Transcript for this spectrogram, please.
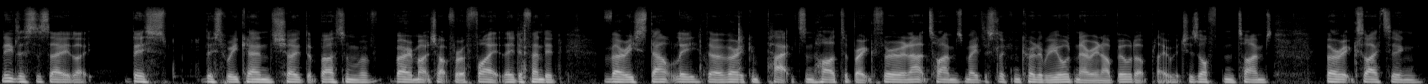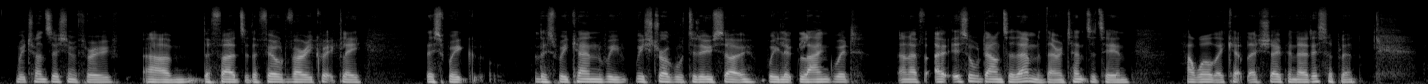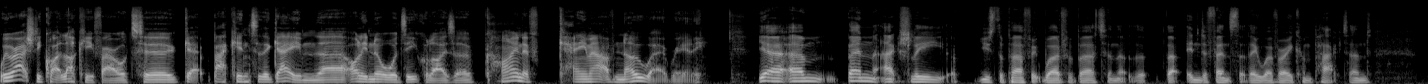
Needless to say, like this this weekend showed that Burton were very much up for a fight. They defended very stoutly. They were very compact and hard to break through, and at times made us look incredibly ordinary in our build-up play, which is oftentimes very exciting. We transition through um, the thirds of the field very quickly. This week, this weekend, we we struggled to do so. We looked languid and uh, it's all down to them and their intensity and how well they kept their shape and their discipline. We were actually quite lucky, Farrell, to get back into the game. Uh, Ollie Norwood's equaliser kind of came out of nowhere, really. Yeah, um, Ben actually used the perfect word for Burton that, that, that in defence that they were very compact and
